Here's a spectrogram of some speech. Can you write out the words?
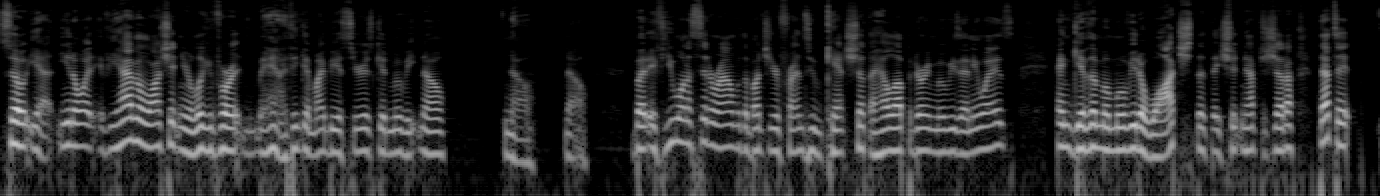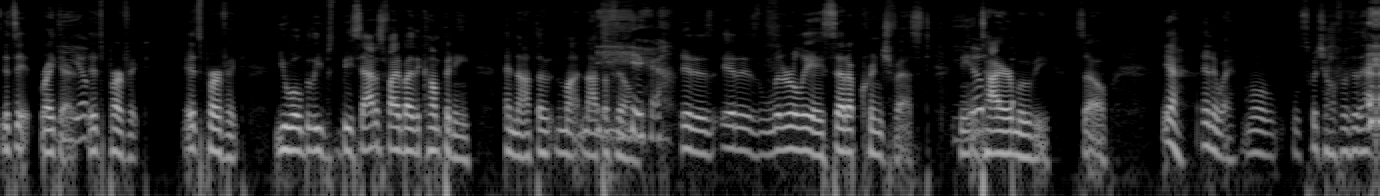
So yeah, you know what? If you haven't watched it and you're looking for it, man, I think it might be a serious good movie. No, no, no. But if you want to sit around with a bunch of your friends who can't shut the hell up during movies anyways, and give them a movie to watch that they shouldn't have to shut up, that's it. It's it right there. Yep. It's perfect. It's perfect. You will be, be satisfied by the company and not the not the film. yeah. It is it is literally a setup cringe fest the Yep. entire movie. So, yeah. Anyway, we'll we'll switch off of that.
